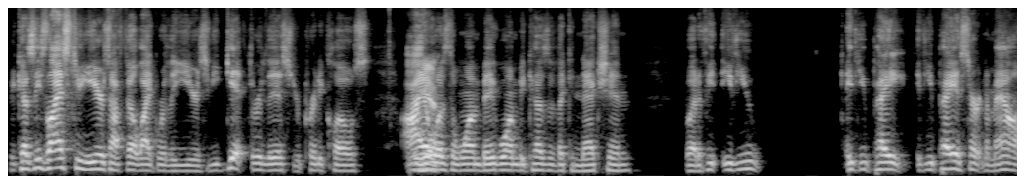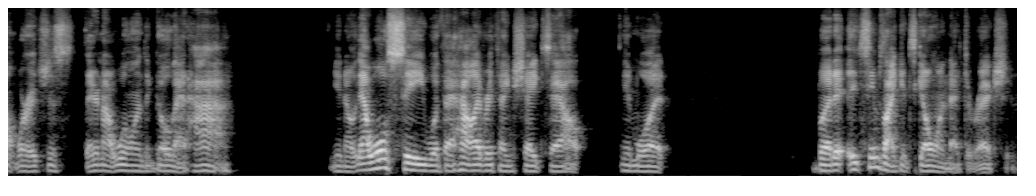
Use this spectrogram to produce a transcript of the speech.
Because these last two years, I felt like were the years. If you get through this, you're pretty close. Yeah. Iowa's the one big one because of the connection. But if you, if you if you pay if you pay a certain amount where it's just they're not willing to go that high, you know. Now we'll see with the how everything shakes out and what. But it, it seems like it's going that direction.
